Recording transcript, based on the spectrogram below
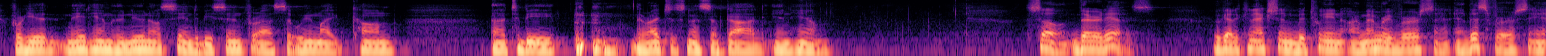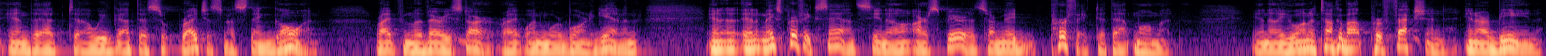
For he had made him who knew no sin to be sin for us, that we might come uh, to be the righteousness of God in him. So there it is. We've got a connection between our memory verse and, and this verse, in, in that uh, we've got this righteousness thing going right from the very start, right? When we're born again. And, and, and it makes perfect sense, you know, our spirits are made perfect at that moment. You know, you want to talk about perfection in our being,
